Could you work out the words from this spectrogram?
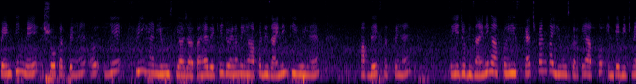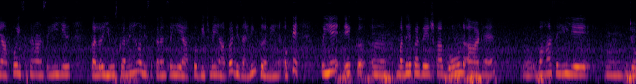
पेंटिंग में शो करते हैं और ये फ्री हैंड यूज़ किया जाता है। देखिए, जो इन्होंने यहाँ पर डिज़ाइनिंग की हुई है, आप देख सकते हैं। तो ये जो डिज़ाइनिंग आपको है स्केच पेन का यूज़ करके आपको इनके बीच में आपको इसी तरह से ही ये कलर यूज़ करने हैं और इसी तरह से ही आपको बीच में यहाँ पर डिज़ाइनिंग करनी है ओके तो ये एक मध्य प्रदेश का गोंड आर्ट है तो वहाँ से ही ये जो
